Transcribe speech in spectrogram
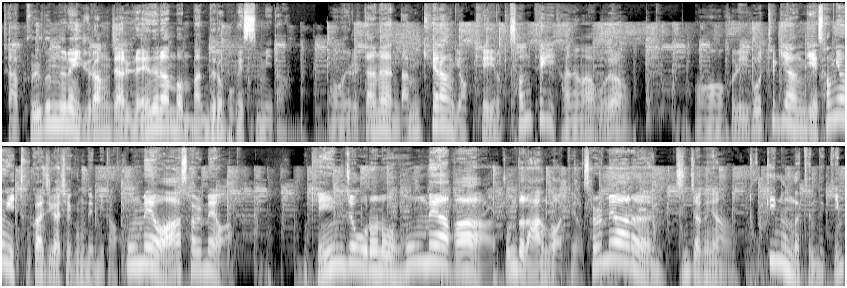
자, 붉은 눈의 유랑자 렌을 한번 만들어 보겠습니다. 어, 일단은 남캐랑 역캐 이렇게 선택이 가능하고요. 어, 그리고 특이한 게 성형이 두 가지가 제공됩니다. 홍매와 설매와. 뭐 개인적으로는 홍매화가 좀 더 나은 것 같아요. 설매화는 진짜 그냥 토끼 눈 같은 느낌?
